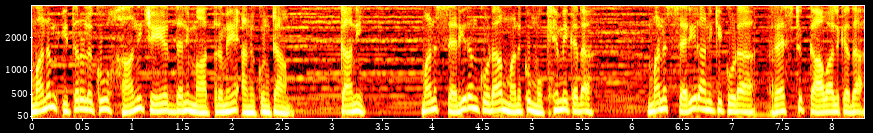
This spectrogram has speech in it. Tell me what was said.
మనం ఇతరులకు హాని చేయొద్దని మాత్రమే అనుకుంటాం. కాని మన శరీరం కూడా మనకు ముఖ్యమే కదా? మన శరీరానికి కూడా రెస్ట్ కావాలి కదా?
